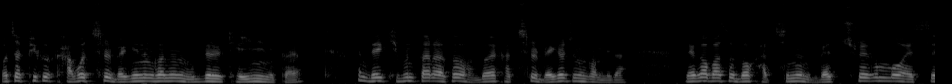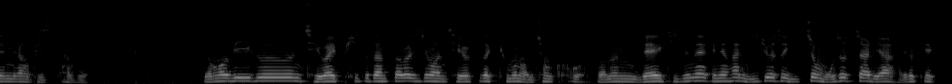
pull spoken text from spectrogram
어차피 그 값어치를 매기는 거는 우리들 개인이니까요. 내 기분 따라서 너의 가치를 매겨주는 겁니다. 내가 봐서 너 가치는 매출액은 뭐 SM이랑 비슷하고 영업이익은 JYP보단 떨어지지만 JYP보다 규모는 엄청 크고 너는 내 기준에 그냥 한 2조에서 2.5조짜리야 이렇게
